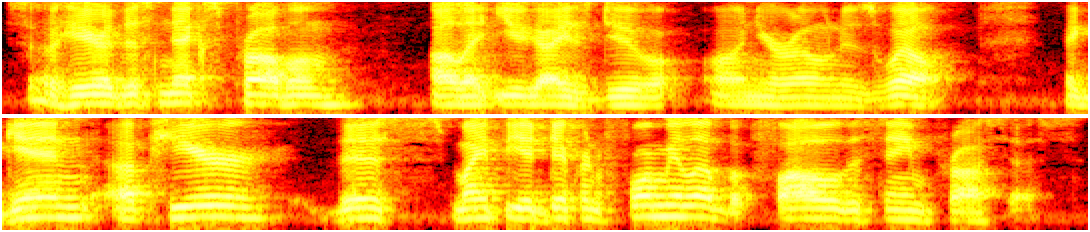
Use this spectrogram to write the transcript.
So here, this next problem, I'll let you guys do on your own as well. Again, up here, this might be a different formula, but follow the same process.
